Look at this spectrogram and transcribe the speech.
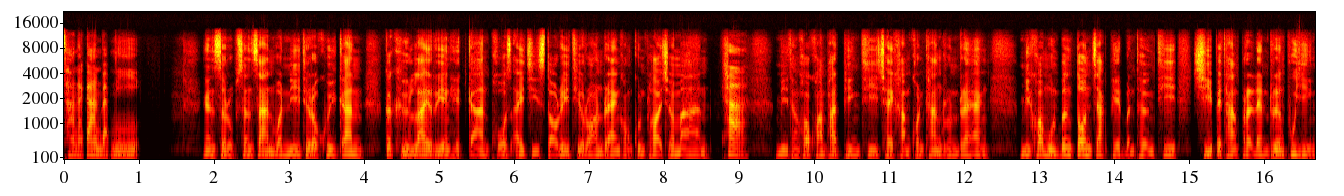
สถานการณ์แบบนี้ งั้นสรุปสั้นๆ วันนี้ที่เราคุยกัน ก็คือไล่เรียงเหตุการณ์โพสต์ IG Story ที่ร้อนแรงของคุณพลอยเชอร์มาน ค่ะ มีทั้งข้อความพาดพิงที่ใช้คำค่อนข้างรุนแรง มีข้อมูลเบื้องต้นจากเพจบันเทิงที่ชี้ไปทางประเด็นเรื่องผู้หญิง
